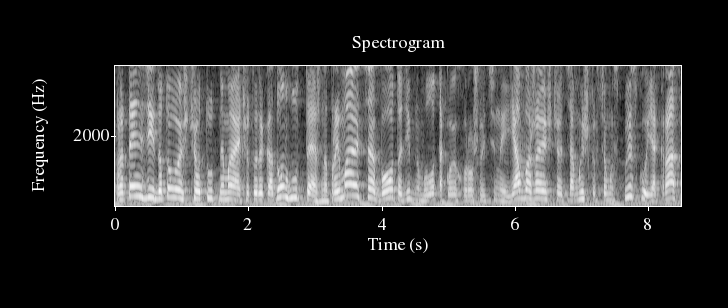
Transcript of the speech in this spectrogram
Претензії до того, що тут немає 4К донглу, теж не приймаються, бо тоді б не було такої хорошої ціни. Я вважаю, що ця мишка в цьому списку якраз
